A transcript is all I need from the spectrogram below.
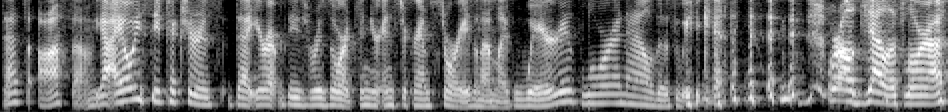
That's awesome. Yeah, I always see pictures that you're at these resorts in your Instagram stories, and I'm like, where is Laura now this weekend? We're all jealous, Laura.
